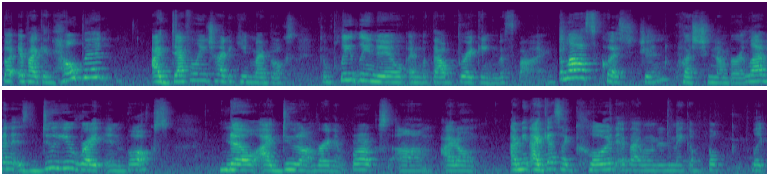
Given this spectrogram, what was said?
But if I can help it, I definitely try to keep my books completely new and without breaking the spine. The last question, question number 11, is do you write in books? No, I do not write in books. Um, I don't, I mean, I guess I could if I wanted to make a book, like,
